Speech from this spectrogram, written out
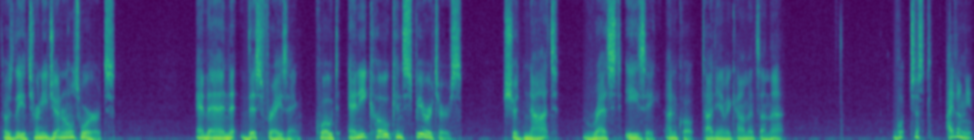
Those are the Attorney General's words. And then this phrasing, quote, any co conspirators should not rest easy, unquote. Todd, do you have any comments on that? What just I don't need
